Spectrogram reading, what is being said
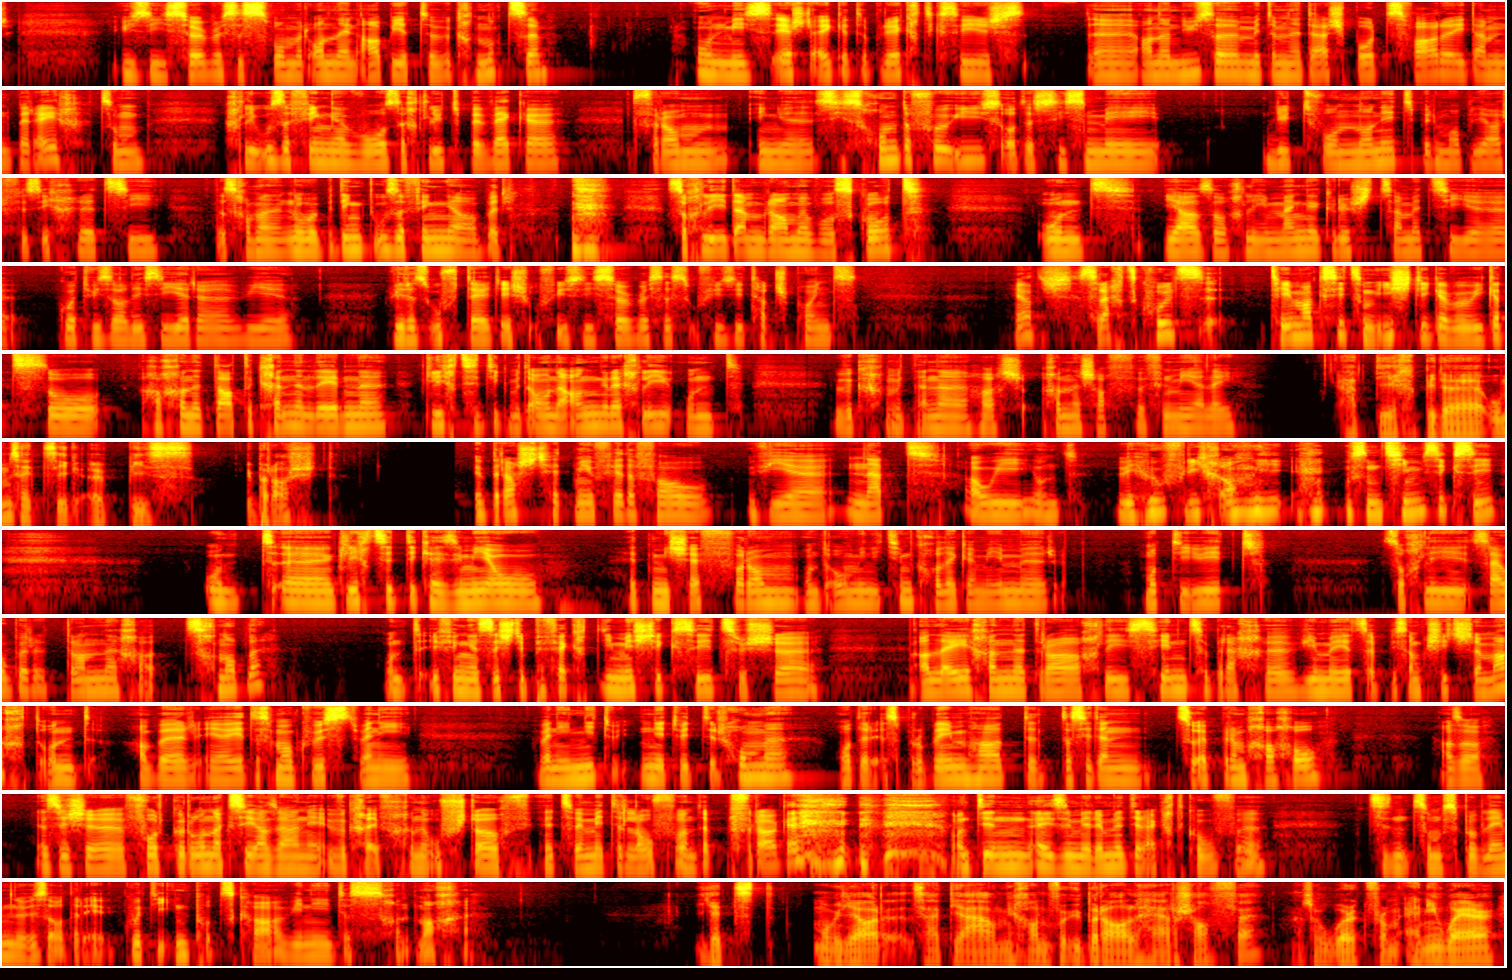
unsere Services, die wir online anbieten, wirklich nutzen. Und mein erstes eigenes Projekt war, eine Analyse mit einem Dashboard zu fahren in diesem Bereich, um herauszufinden, wo sich die Leute bewegen. Vor allem sind es Kunden von uns oder sind es mehr Leute, die noch nicht bei Mobiliar versichert sind. Das kann man nur bedingt herausfinden, aber so ein bisschen in dem Rahmen, wo es geht. Und ja, so ein bisschen Mengengerüste zusammenziehen, gut visualisieren, wie, wie das aufteilt ist auf unsere Services, auf unsere Touchpoints. Ja, das war ein recht cooles Thema zum Einsteigen, weil ich so konnte Daten kennenlernen gleichzeitig mit allen anderen ein und wirklich mit denen arbeiten für mich allein. Hat dich bei der Umsetzung etwas überrascht? Überrascht hat mich auf jeden Fall, wie nett alle und wie hilfreich alle aus dem Team waren. Und äh, gleichzeitig haben sie mich auch, hat mein Chef vor allem und auch meine Teamkollegen mich immer motiviert, so ein selber dran zu knobeln. Und ich finde, es war die perfekte Mischung zwischen äh, allein daran ein bisschen das Hirn zu brechen, wie man jetzt etwas am gescheitsten macht. Und, aber ich habe jedes Mal gewusst, wenn ich, wenn ich nicht, nicht weiterkomme oder ein Problem habe, dass ich dann zu jemandem kommen kann. Also es war äh, vor Corona, gewesen, also habe ich wirklich einfach aufstehen, zwei Meter laufen und jemanden fragen. und dann haben sie mir immer direkt geholfen, um das Problem zu lösen oder gute Inputs gehabt, wie ich das machen könnte. Jetzt Mobiliar sagt ja auch, man kann von überall her arbeiten, also Work from Anywhere.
